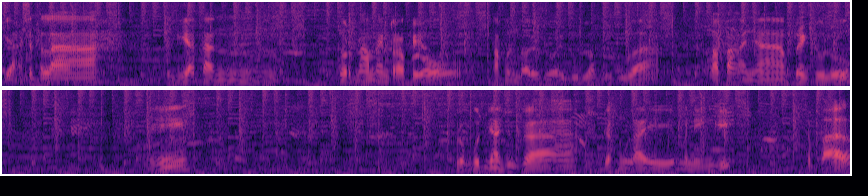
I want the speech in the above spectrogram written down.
Ya, setelah kegiatan turnamen trofeo tahun baru 2022 lapangannya break dulu ini rumputnya juga sudah mulai meninggi tebal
